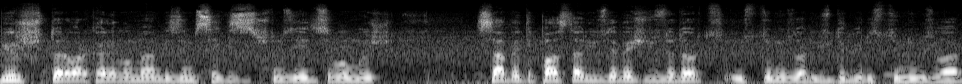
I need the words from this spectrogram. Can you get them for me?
Bir şutları var kale bulmayan bizim 8 şutumuz 7'si bulmuş. İsabetli paslar %5 %4 üstünümüz var %1 üstünlüğümüz var.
